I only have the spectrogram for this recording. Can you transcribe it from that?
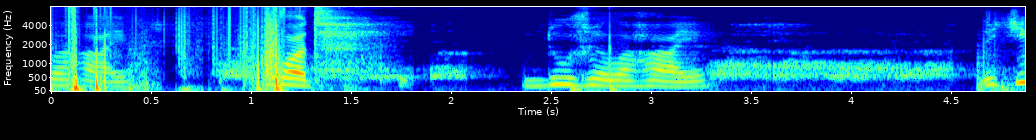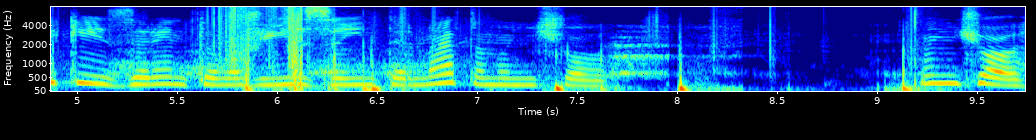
лагає. От. Дуже лагає. Не тільки із-за ринка, може і з-за інтернету, ну нічого. Ну нічого,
